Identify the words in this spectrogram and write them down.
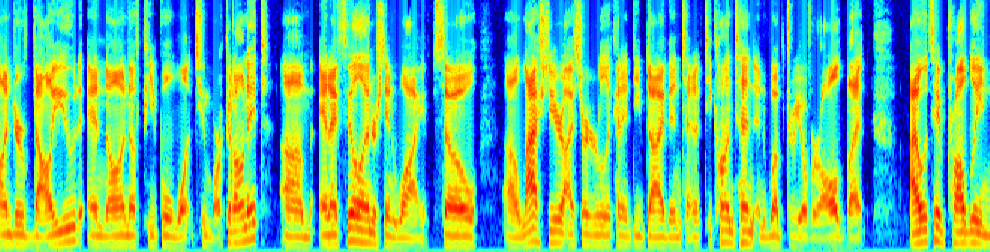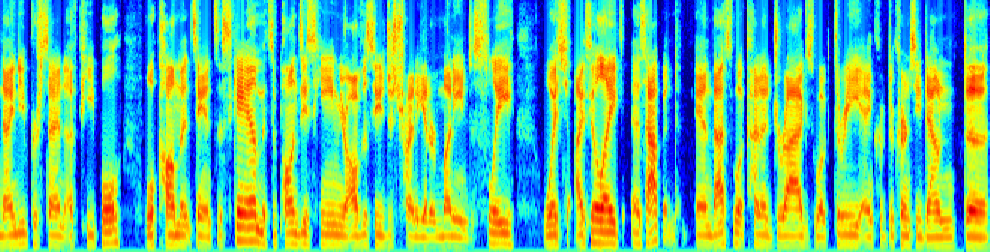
undervalued and not enough people want to market on it. Um, and I feel I understand why. So uh, last year, I started really kind of deep dive into NFT content and Web3 overall, but I would say probably 90% of people will comment saying it's a scam, it's a Ponzi scheme. You're obviously just trying to get our money and just flee, which I feel like has happened. And that's what kind of drags Web3 and cryptocurrency down the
